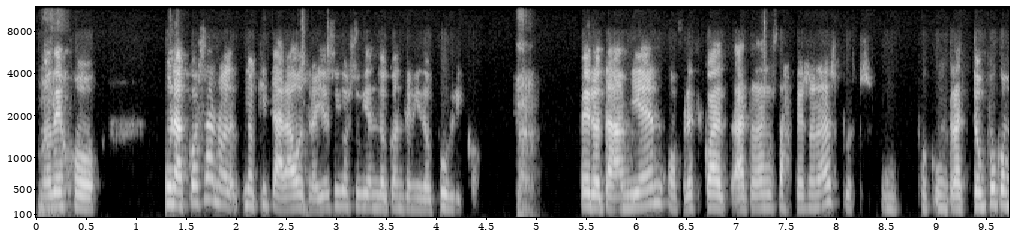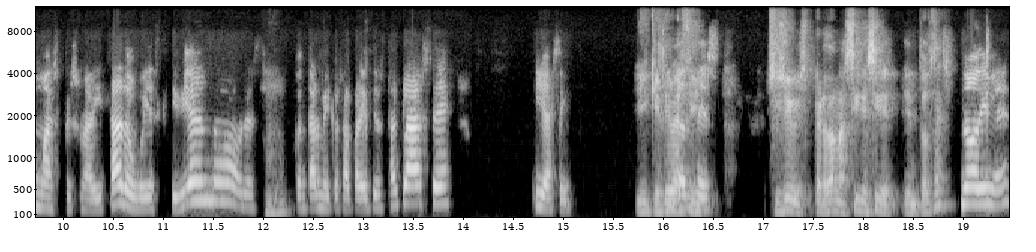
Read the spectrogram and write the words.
no dejo una cosa, no, no quita la otra. Yo sigo subiendo contenido público. Claro. Pero también ofrezco a, todas estas personas pues, un, un, trato un poco más personalizado. Voy escribiendo, ahora es contarme qué os ha parecido esta clase y así. ¿Y qué te iba a decir? Sí, sí, perdona, sigue, sigue. ¿Y entonces? No, dime.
